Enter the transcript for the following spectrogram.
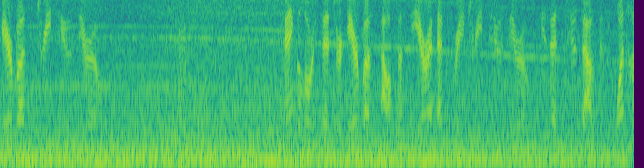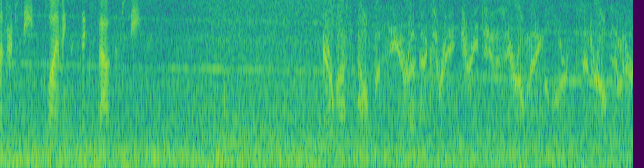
Airbus 320. Mangalore Center Airbus Alpha Sierra X-Ray 320 is at 2,100 feet climbing 6,000 feet. Airbus Alpha Sierra X-Ray 320 Mangalore, center altimeter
